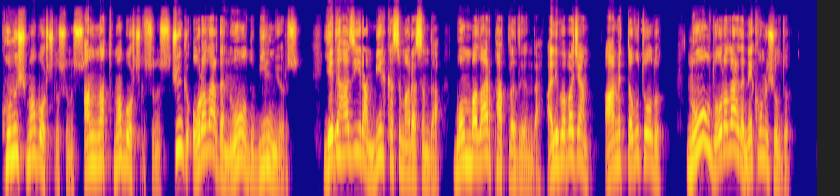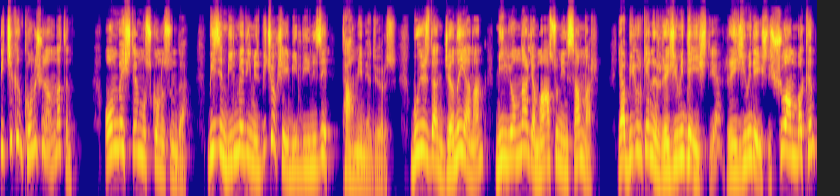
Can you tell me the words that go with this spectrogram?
konuşma borçlusunuz. Anlatma borçlusunuz. Çünkü oralarda ne oldu bilmiyoruz. 7 Haziran 1 Kasım arasında bombalar patladığında Ali Babacan, Ahmet Davutoğlu ne oldu oralarda ne konuşuldu? Bir çıkın konuşun anlatın. 15 Temmuz konusunda bizim bilmediğimiz birçok şeyi bildiğinizi tahmin ediyoruz. Bu yüzden canı yanan milyonlarca masum insan var. Ya bir ülkenin rejimi değişti ya. Rejimi değişti. Şu an bakın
